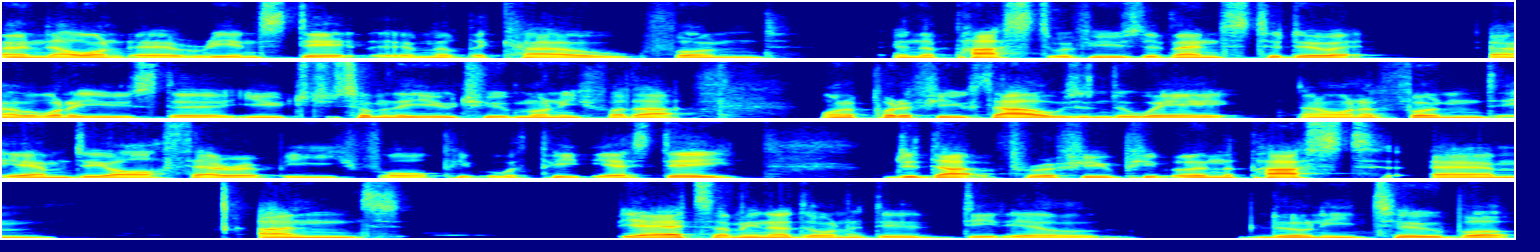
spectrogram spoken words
and I want to reinstate the Milk the Cow Fund. In the past, we've used events to do it. I want to use the YouTube, some of the YouTube money for that. I want to put a few thousand away, and I want to fund EMDR therapy for people with PTSD. Did that for a few people in the past, um, and yeah, I mean, I don't want to do detail, don't need to, but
